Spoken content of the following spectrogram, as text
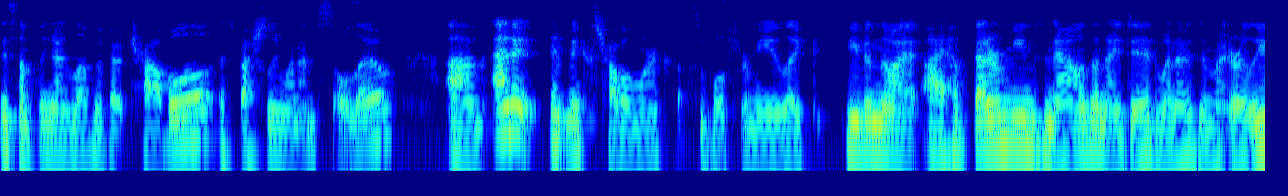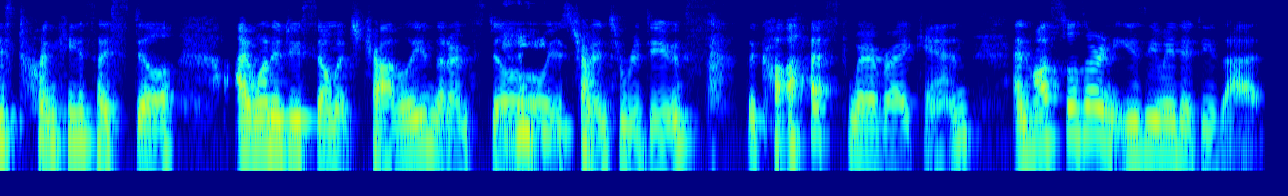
is something I love about travel, especially when I'm solo. Um, and it, it makes travel more accessible for me. Like, even though I, I have better means now than I did when I was in my early 20s, I still, I want to do so much traveling that I'm still always trying to reduce the cost wherever I can. And hostels are an easy way to do that.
